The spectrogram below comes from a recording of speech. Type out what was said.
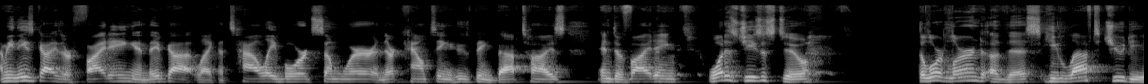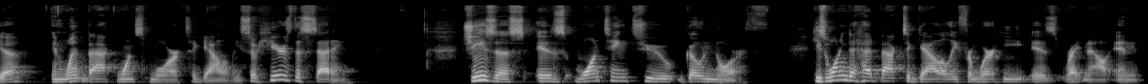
I mean, these guys are fighting and they've got like a tally board somewhere and they're counting who's being baptized and dividing. What does Jesus do? The Lord learned of this. He left Judea and went back once more to Galilee. So here's the setting. Jesus is wanting to go north. He's wanting to head back to Galilee from where he is right now in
